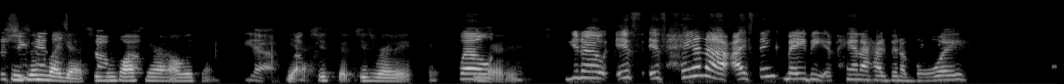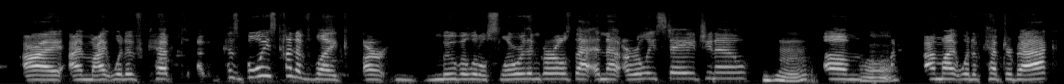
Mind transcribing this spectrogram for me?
So She's she been like, yeah, she's been bossing around all weekend. Yeah. Yeah, Okay. she's good. She's ready. Well, she's ready. you know, if if Hannah, I think maybe if Hannah had been a boy, I I might would have kept because boys kind of like are move a little slower than girls that in that early stage, you know. Mhm. Um, Mhm. I might would have kept her back,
